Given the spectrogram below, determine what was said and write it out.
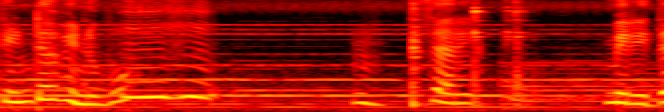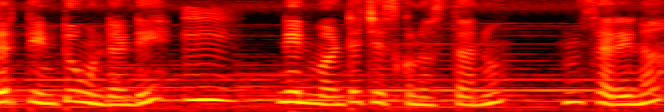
తింటావి నువ్వు? సరే. మీరిద్దరు తింటూ ఉండండి. నేను వంట చేసుకుని వస్తాను సరేనా?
